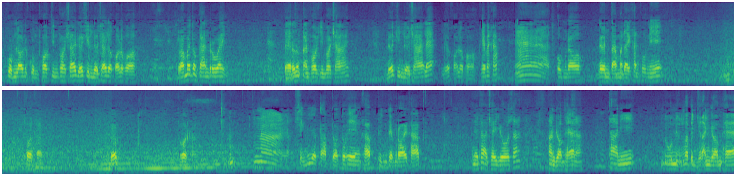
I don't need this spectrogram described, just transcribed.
กลุ่มเราในกลุ่มพอกินพอใช้เหลือกินเหลือใช้เหลือขอเหลือพอ เราไม่ต้องการรวยค่ะแต่เราต้องการพอกินพอใช้ เหลือกินเหลือใช้และเหลือขอเหลือพอโอเคไหมครับอ่ากลุ่มเราเดินตามบันไดขั้นพวกนี้โทษครับปึ๊บโทษครับน่าสิ่งนี้จะตอบโจทย์ตัวเองครับถึงเต็มร้อยครับ ในท่าชัยโยซะห้ามยอมแพ้นะท่านี้ดูหนึ่งว่าเป็นการยอมแพ้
